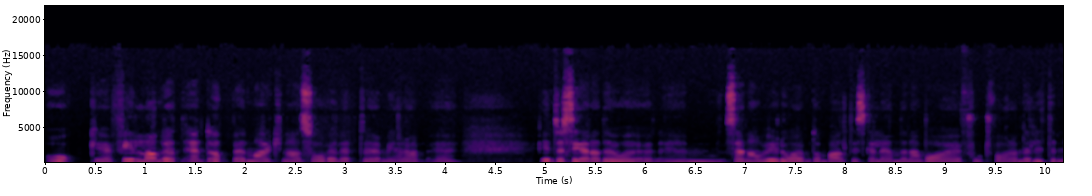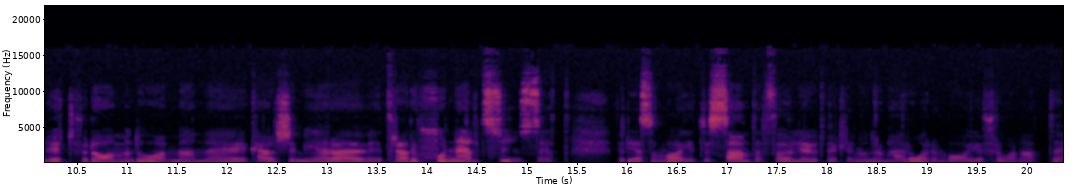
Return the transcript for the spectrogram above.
Och eh, Finland är en öppen marknad, så väldigt eh, mera eh, intresserade. Och, ehm, sen har vi ju då de baltiska länderna var fortfarande lite nytt för dem då men eh, kanske mera traditionellt synsätt. För det som var intressant att följa utvecklingen under de här åren var ju från att eh,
